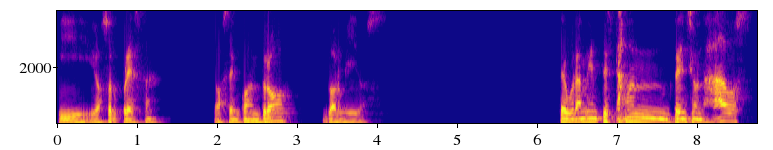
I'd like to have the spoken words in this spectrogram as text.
y, oh sorpresa, los encontró dormidos. Seguramente estaban tensionados,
